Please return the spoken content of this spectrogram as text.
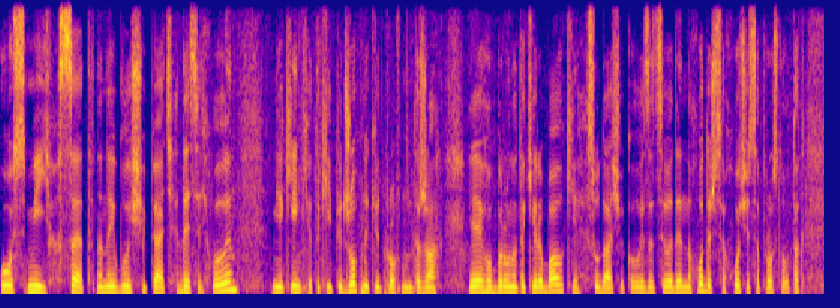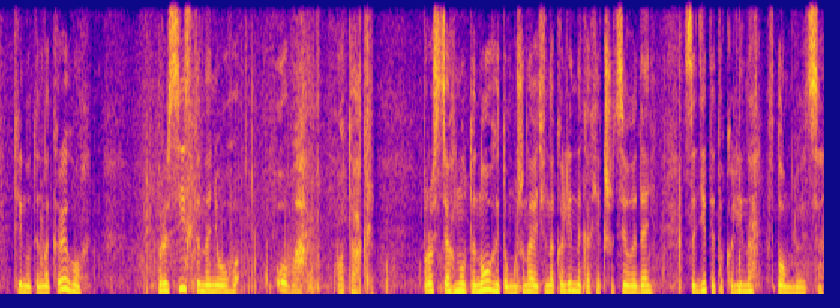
Ось мій сет на найближчі 5-10 хвилин. М'якенький такий піджопник від профмонтажа. Я його беру на такі рибалки, судачі, коли за цілий день знаходишся, хочеться просто отак кинути на кригу, присісти на нього. Оба, отак простягнути ноги, тому що навіть в наколінниках, якщо цілий день сидіти, то коліна втомлюються.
